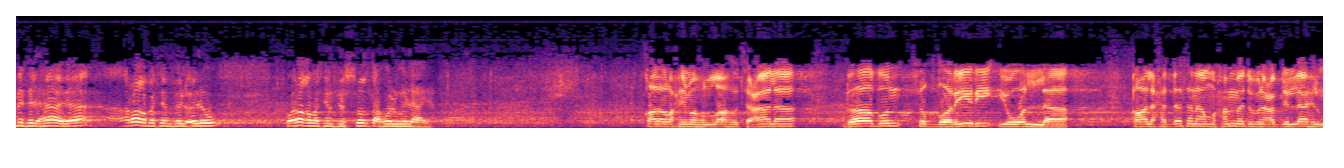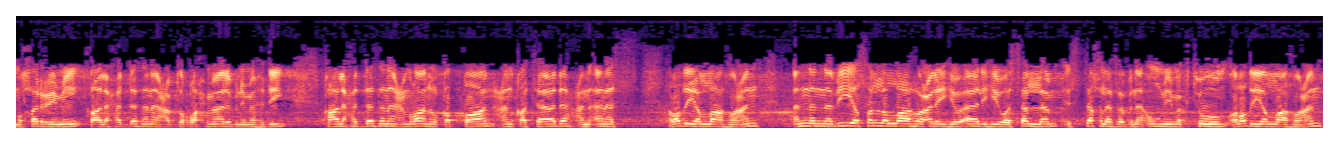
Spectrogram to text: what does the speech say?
مثل هذا رغبة في العلو ورغبة في السلطة والولاية. قال رحمه الله تعالى باب في الضرير يولى. قال حدثنا محمد بن عبد الله المخرمي قال حدثنا عبد الرحمن بن مهدي قال حدثنا عمران القطان عن قتادة عن أنس رضي الله عنه أن النبي صلى الله عليه وآله وسلم استخلف ابن أم مكتوم رضي الله عنه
